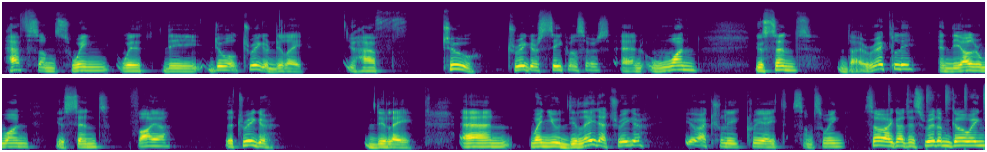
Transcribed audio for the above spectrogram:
have some swing with the dual trigger delay. You have two trigger sequencers and one you send directly and the other one you send via the trigger delay. And when you delay that trigger, you actually create some swing. So I got this rhythm going.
